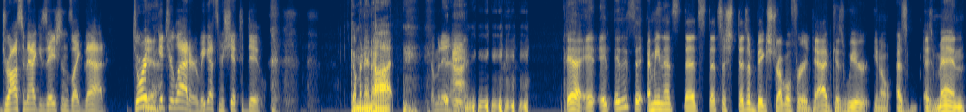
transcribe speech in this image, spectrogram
draw some accusations like that. Jordan, yeah. get your ladder. We got some shit to do. Coming in hot. Coming in hot. yeah, it, it, it is. I mean, that's that's that's a that's a big struggle for a dad because we're you know as as men,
